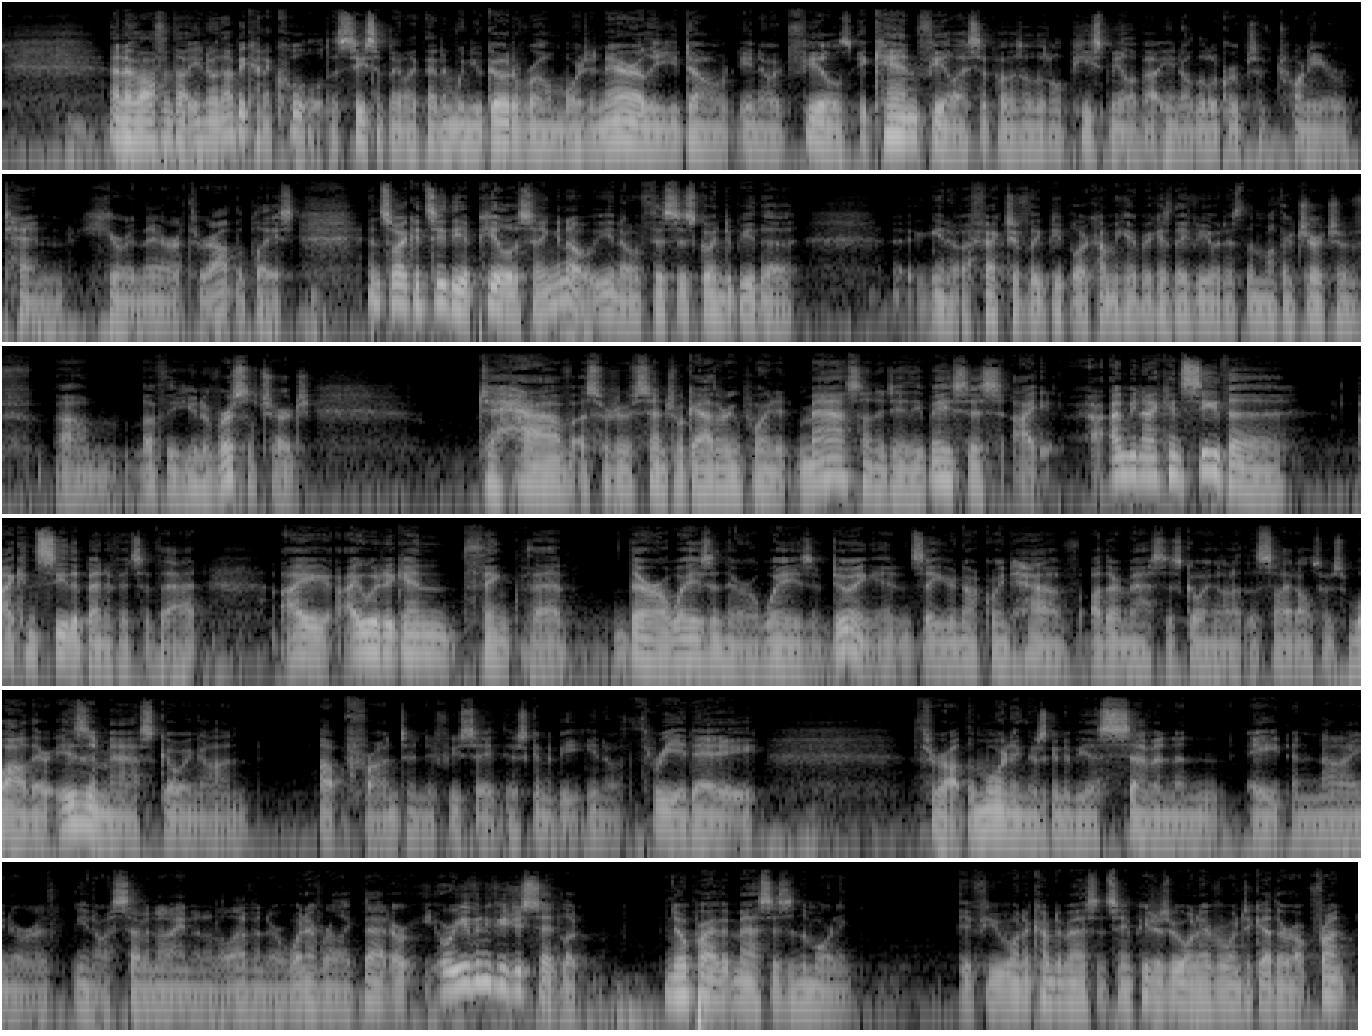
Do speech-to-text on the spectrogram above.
And I've often thought, you know, that'd be kind of cool to see something like that. And when you go to Rome, ordinarily, you don't, you know, it feels, it can feel, I suppose, a little piecemeal about, you know, little groups of 20 or 10 here and there throughout the place. And so I could see the appeal of saying, you know, you know, if this is going to be the, you know, effectively people are coming here because they view it as the mother church of, um, of the universal church, to have a sort of central gathering point at mass on a daily basis, I I mean I can see the I can see the benefits of that. I I would again think that there are ways and there are ways of doing it and say you're not going to have other masses going on at the side altars while there is a mass going on up front and if you say there's going to be, you know, 3 a day throughout the morning there's going to be a 7 and 8 and 9 or a, you know a 7 9 and an 11 or whatever like that or or even if you just said look no private masses in the morning if you want to come to mass at St. Peter's, we want everyone together up front,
